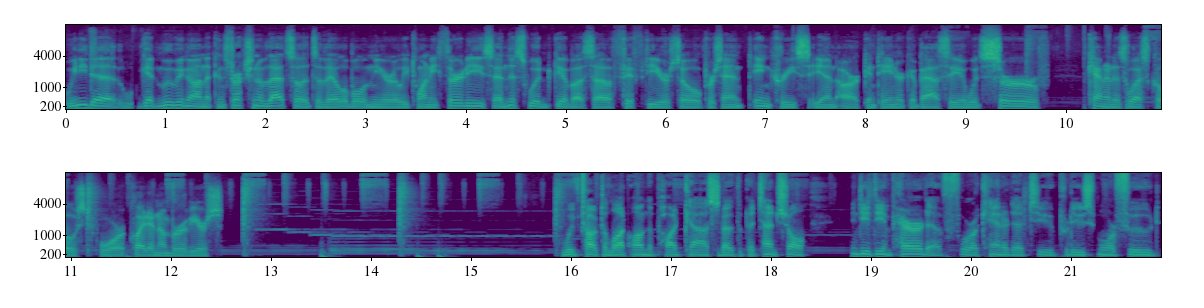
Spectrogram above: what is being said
We need to get moving on the construction of that so it's available in the early 2030s. And this would give us a 50 or so percent increase in our container capacity. It would serve Canada's West Coast for quite a number of years. We've talked a lot on the podcast about the potential, indeed the imperative for Canada to produce more food,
